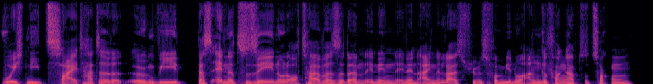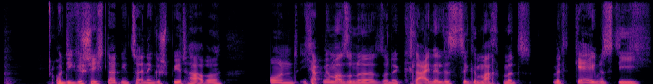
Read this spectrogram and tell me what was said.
wo ich nie Zeit hatte, irgendwie das Ende zu sehen oder auch teilweise dann in den, in den eigenen Livestreams von mir nur angefangen habe zu zocken und die Geschichten halt nie zu Ende gespielt habe. Und ich habe mir mal so eine, so eine kleine Liste gemacht mit, mit Games, die ich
